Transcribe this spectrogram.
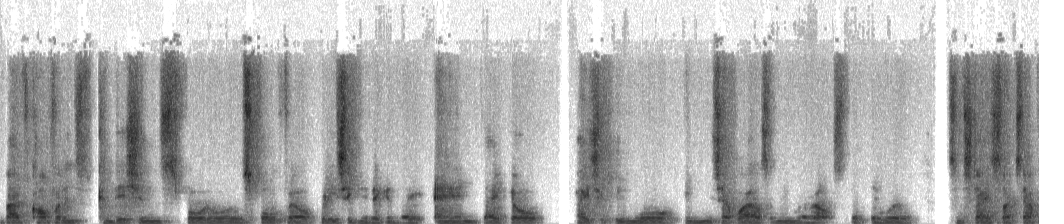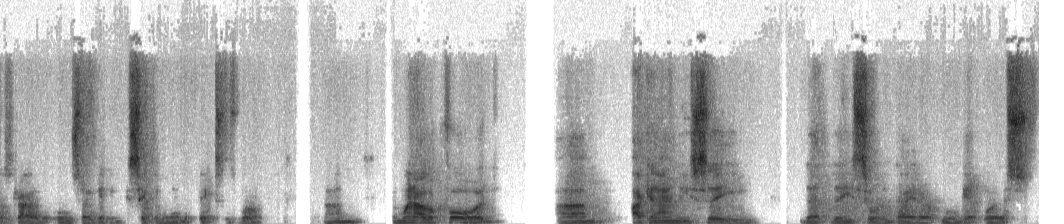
both confidence conditions, forward orders all fell pretty significantly, and they fell basically more in New South Wales than anywhere else. But there were some states like South Australia that were also getting second round effects as well. Um, and when I look forward, um, I can only see that these sort of data will get worse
